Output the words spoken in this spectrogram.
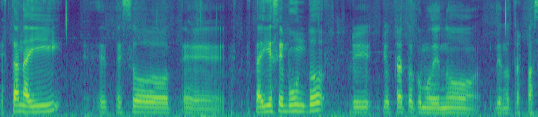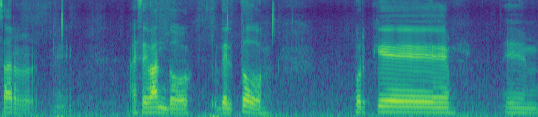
están ahí, eso, eh, está ahí ese mundo, pero yo, trato como de no, de no traspasar a ese bando del todo, porque em,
